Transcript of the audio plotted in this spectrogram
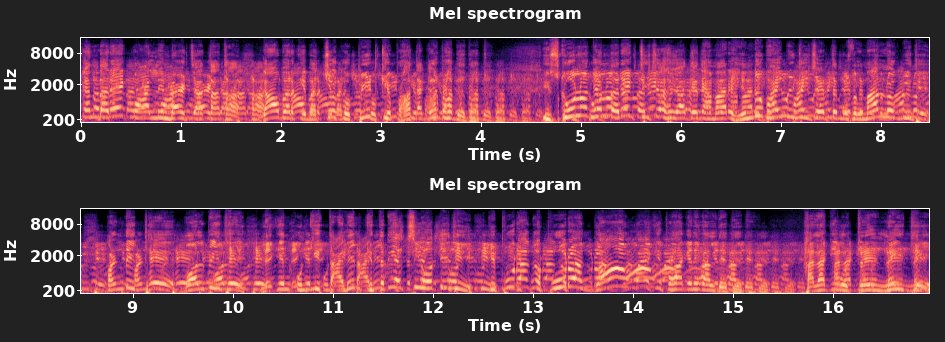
کے اندر ایک معلم بیٹھ جاتا تھا، گاؤں بھر کے بچوں کو پیٹ کے پڑھاتا کہ نہیں پڑھا دیتا تھا۔ اسکولوں کے اندر ایک ٹیچر ہو جاتے تھے، ہمارے ہندو بھائی بھی ٹیچر تھے، مسلمان لوگ بھی تھے، پنڈت تھے، مولوی تھے، لیکن ان کی تعلیم کتنی اچھی ہوتی تھی کہ پورا کا پورا گاؤں وہاں کی پڑھا کے نکال دیتے تھے۔ حالانکہ وہ ٹرین نہیں تھے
